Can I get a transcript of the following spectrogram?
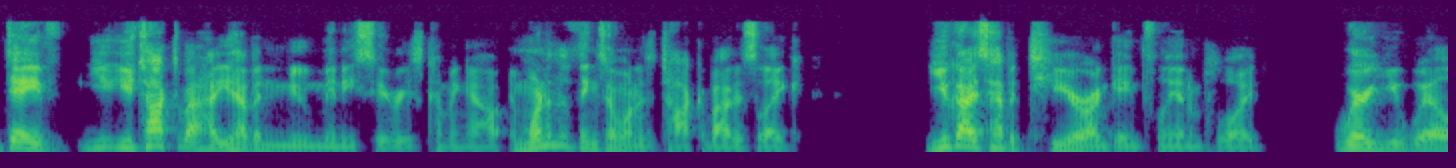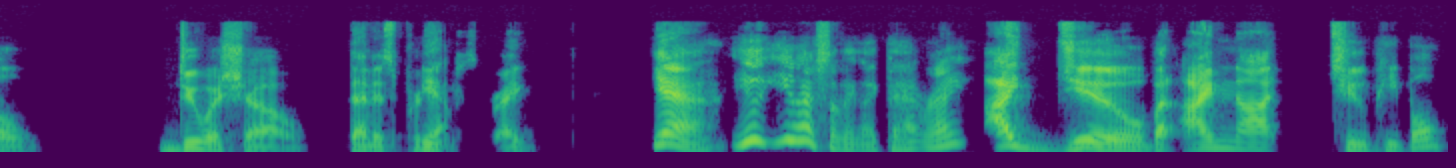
Dave, you, you talked about how you have a new mini series coming out. And one of the things I wanted to talk about is like you guys have a tier on Gamefully Unemployed where you will do a show that is Yeah. produced, right? Yeah. You you have something like that, right? I do, but I'm not two people.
